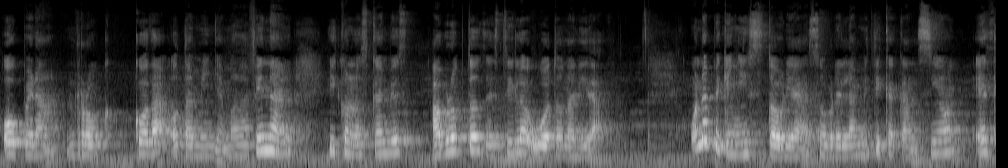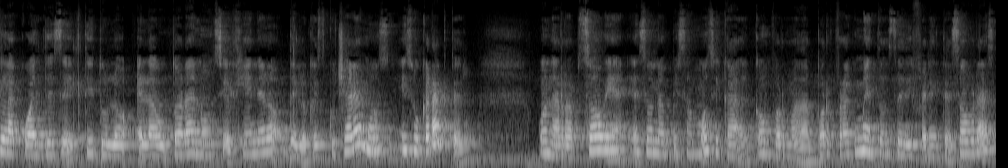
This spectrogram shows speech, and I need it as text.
ópera, rock, coda o también llamada final, y con los cambios abruptos de estilo u tonalidad. Una pequeña historia sobre la mítica canción es la cual desde el título el autor anuncia el género de lo que escucharemos y su carácter. Una rapsodia es una pieza musical conformada por fragmentos de diferentes obras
